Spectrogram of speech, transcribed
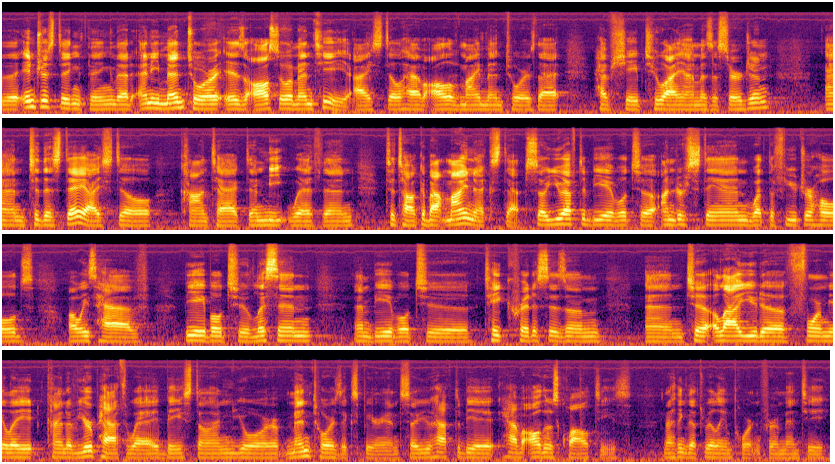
The interesting thing that any mentor is also a mentee. I still have all of my mentors that have shaped who I am as a surgeon. And to this day, I still contact and meet with and to talk about my next steps. So you have to be able to understand what the future holds, always have, be able to listen and be able to take criticism and to allow you to formulate kind of your pathway based on your mentor's experience. So you have to be have all those qualities, and I think that's really important for a mentee.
